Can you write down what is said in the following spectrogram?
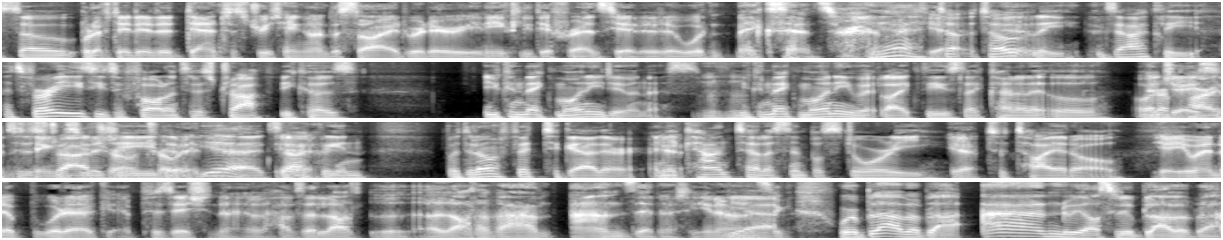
so, but if they did a dentistry thing on the side where they're uniquely differentiated, it wouldn't make sense. Right? Yeah, yeah. totally, yeah. exactly. It's very easy to fall into this trap because you can make money doing this. Mm-hmm. You can make money with like these like kind of little other Adjacent parts of the strategy. Throw, throw that, yeah, exactly. And but they don't fit together, and Yeah. you can't tell a simple story Yeah. to tie it all. Yeah, you end up with a, a position that has a lot, a lot of an, ands in it. You know, Yeah. it's like we're blah blah blah, and we also do blah blah blah,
